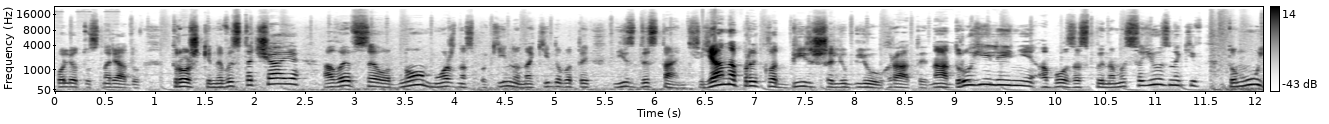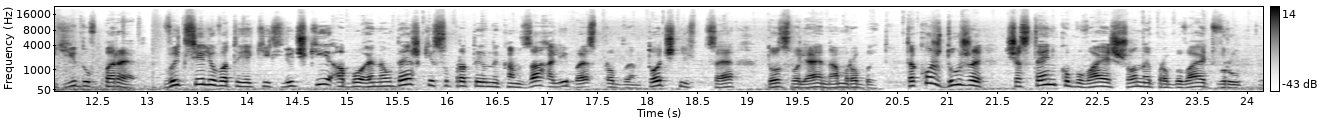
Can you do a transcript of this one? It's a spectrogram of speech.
польоту снаряду трошки не вистачає, але все одно можна спокійно накидувати із дистанції. Я, наприклад, більше люблю грати на другій лінії або за спинами союзників, тому їду вперед. Вицілювати якісь лючки або НЛДшки супротивникам взагалі без проблем. Точність це дозволяє нам робити. Також дуже частенько буває, що не пробивають в рубку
